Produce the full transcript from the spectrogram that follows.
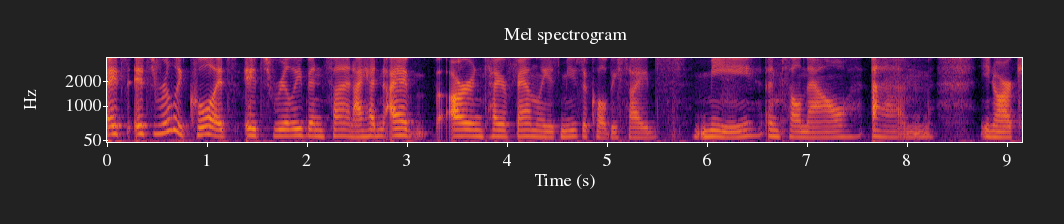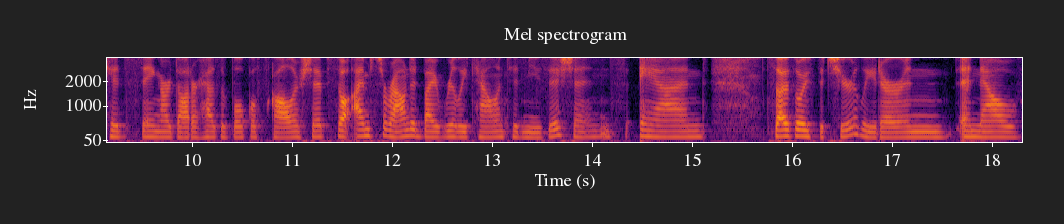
it's it's really cool. It's it's really been fun. I had I our entire family is musical besides me until now. Um, you know, our kids sing. Our daughter has a vocal scholarship, so I'm surrounded by really talented musicians, and so I was always the cheerleader, and and now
